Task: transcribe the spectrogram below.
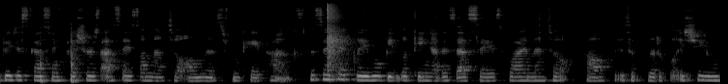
We'll be discussing Fisher's essays on mental illness from K Punk. Specifically, we'll be looking at his essays Why Mental Health is a Political Issue,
